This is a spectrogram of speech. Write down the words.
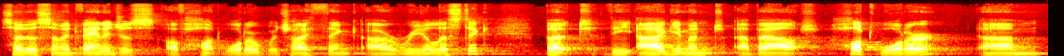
So there's some advantages of hot water which I think are realistic. But the argument about hot water, um,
